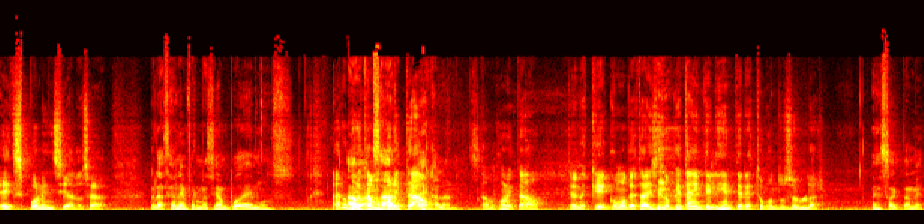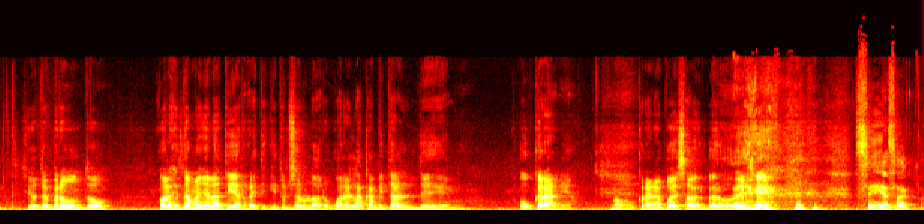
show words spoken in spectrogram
exponencial. O sea, Gracias a la información podemos... claro, porque estamos conectados. escalones. Estamos conectados. ¿Entiendes? Que como te está diciendo, ¿qué tan inteligente eres tú con tu celular? Exactamente. Si yo te pregunto cuál es el tamaño de la Tierra y te quito el celular, o cuál es la capital de Ucrania. No, Ucrania puede saber, pero de... Sí, exacto.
